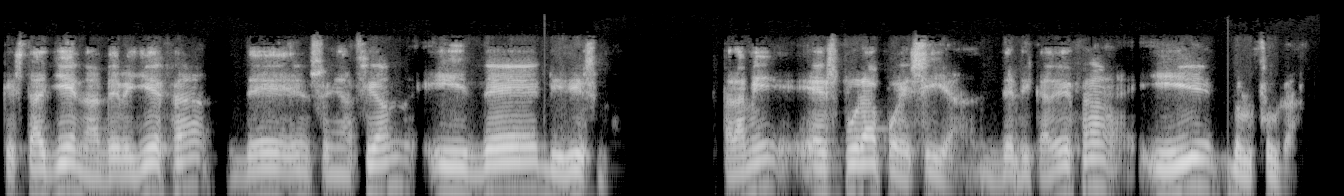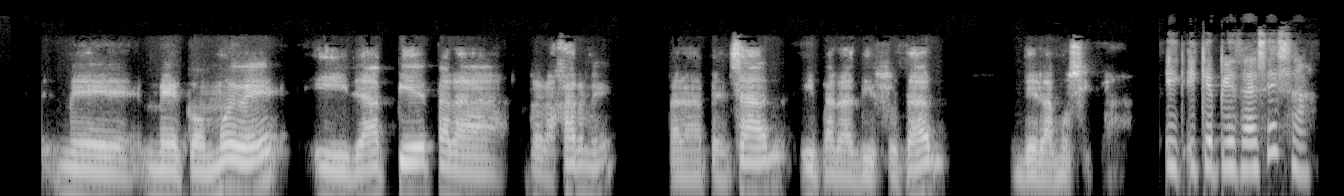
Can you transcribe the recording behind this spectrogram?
que está llena de belleza, de ensoñación y de lirismo. Para mí es pura poesía, delicadeza y dulzura. Me, me conmueve y da pie para relajarme, para pensar y para disfrutar de la música. ¿Y, y qué pieza es esa?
